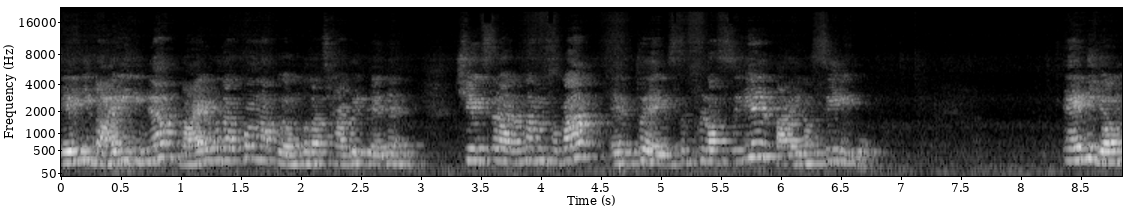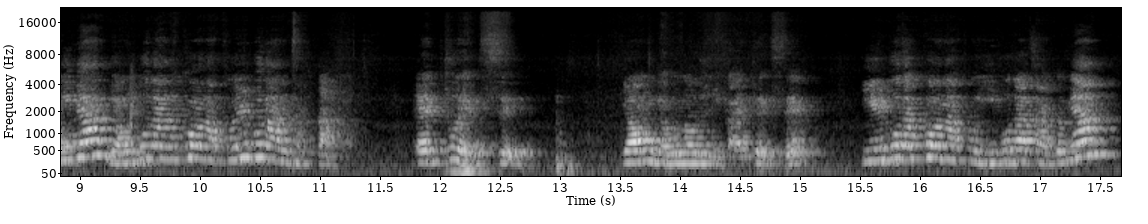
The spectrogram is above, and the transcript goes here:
n이 마일이면 마일보다 커놓고 0보다 작을 때는 gx라는 함수가 fx 플러스 1 마이너스 1이고 n이 0이면 0보다는 커놓고 1보다는 작다. fx 0, 0 넣어주니까 fx 1보다 커놓고 2보다 작으면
